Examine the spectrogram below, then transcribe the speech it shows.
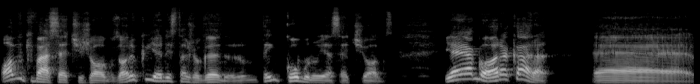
Óbvio que vai a sete jogos. Olha o que o Yannis está jogando. Não tem como não ir a sete jogos. E aí agora, cara, é...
